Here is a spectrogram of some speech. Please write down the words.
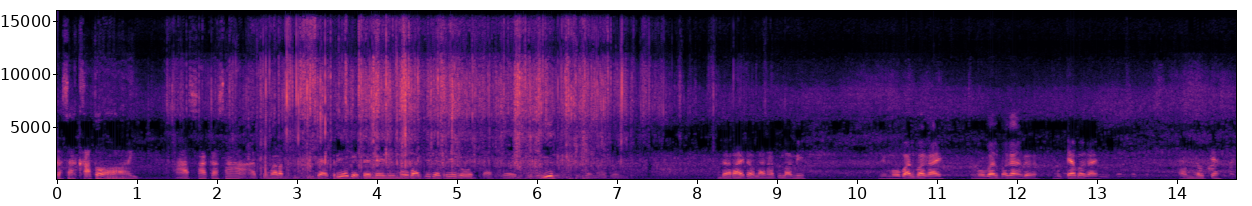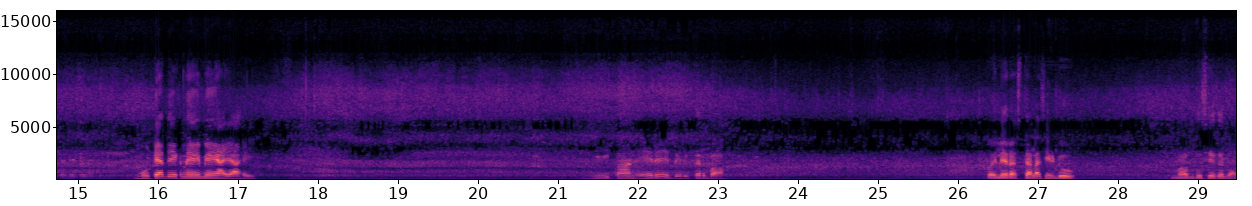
कसा खातोय? असा कसा? तुम्हाला बॅटरी भेटेल नाही मी मोबाईलची बॅटरी गवत असं धराय ठेवला ना तुला मी. मी मोबाईल बघाय मोबाईल बघा ग. मोठ्या बघाय. हा मोठ्या. मोठ्या नाही मी आया है ये कान रे बेरकर बा. पहिले रस्त्यालाच हिंडू मग दुसरीकडे जाऊ.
